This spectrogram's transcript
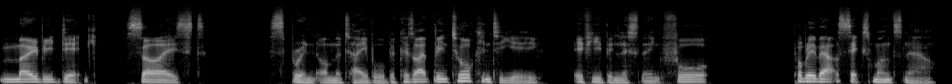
Moby Dick sized sprint on the table because I've been talking to you, if you've been listening, for probably about six months now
